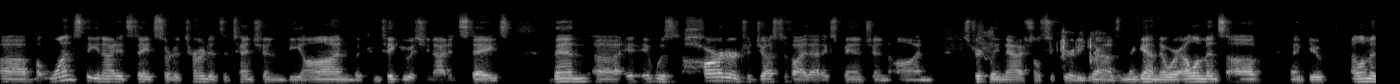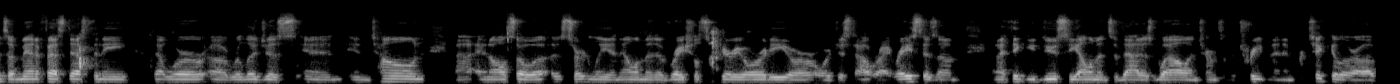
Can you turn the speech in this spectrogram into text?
uh, but once the United States sort of turned its attention beyond the contiguous United States, then uh, it, it, was harder to justify that expansion on strictly national security grounds. And again, there were elements of, thank you, elements of manifest destiny that were uh, religious in, in tone, uh, and also uh, certainly an element of racial superiority or, or just outright racism. And I think you do see elements of that as well in terms of the treatment, in particular, of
